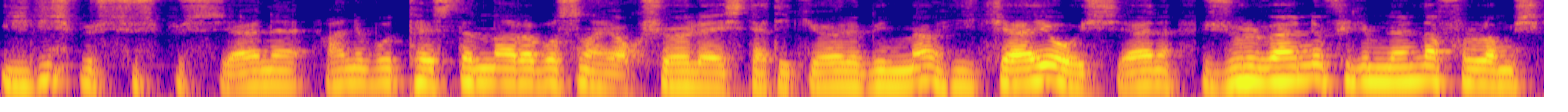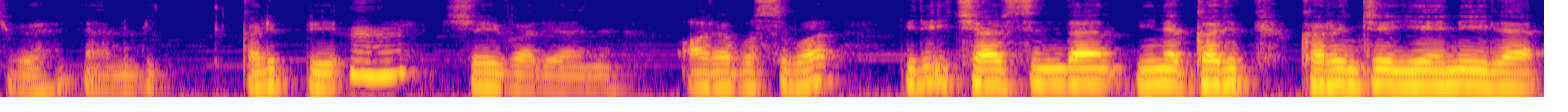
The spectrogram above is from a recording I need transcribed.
ilginç bir süspüs yani hani bu Tesla'nın arabasına yok şöyle estetik öyle bilmem hikaye o iş yani Jules Verne'in filmlerinden fırlamış gibi yani bir garip bir Hı hı. şey var yani arabası var bir de içerisinden yine garip karınca yeğeniyle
